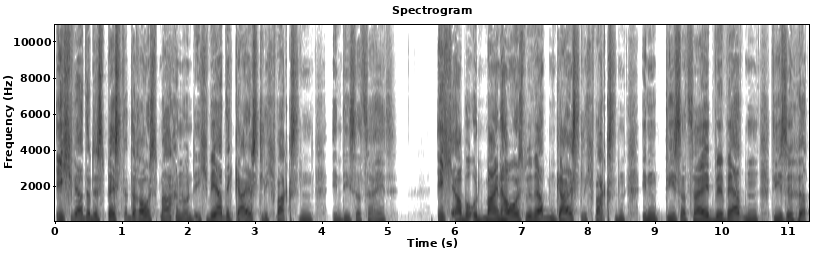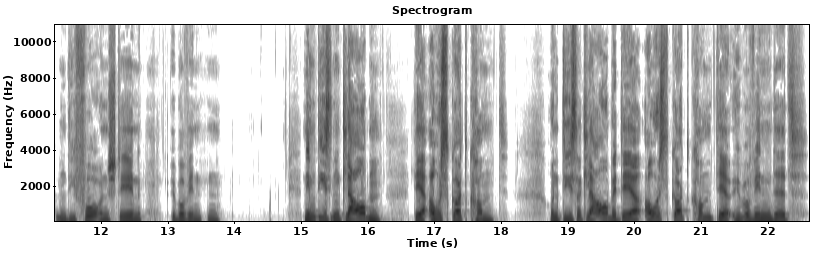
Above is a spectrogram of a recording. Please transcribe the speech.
ich werde das Beste daraus machen und ich werde geistlich wachsen in dieser Zeit. Ich aber und mein Haus, wir werden geistlich wachsen in dieser Zeit. Wir werden diese Hürden, die vor uns stehen, überwinden. Nimm diesen Glauben, der aus Gott kommt. Und dieser Glaube, der aus Gott kommt, der überwindet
